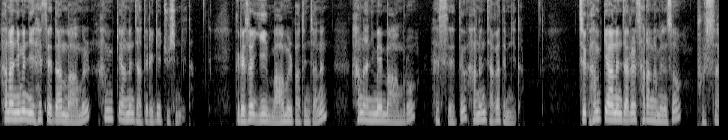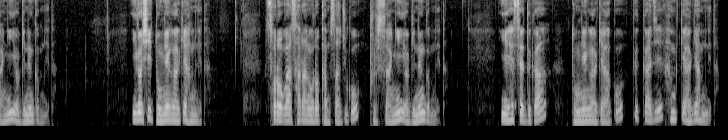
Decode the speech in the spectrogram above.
하나님은 이 헤세드한 마음을 함께하는 자들에게 주십니다. 그래서 이 마음을 받은 자는 하나님의 마음으로 헤세드 하는 자가 됩니다. 즉 함께하는 자를 사랑하면서 불쌍히 여기는 겁니다. 이것이 동행하게 합니다. 서로가 사랑으로 감싸주고 불쌍히 여기는 겁니다. 이 헤세드가 동행하게 하고 끝까지 함께하게 합니다.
